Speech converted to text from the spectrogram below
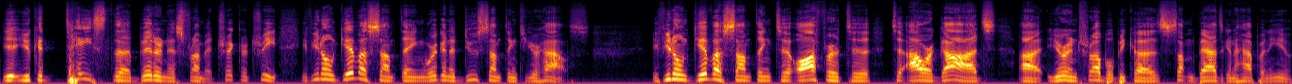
You, you could taste the bitterness from it. Trick or treat. If you don't give us something, we're going to do something to your house. If you don't give us something to offer to, to our gods, uh, you're in trouble because something bad's going to happen to you.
